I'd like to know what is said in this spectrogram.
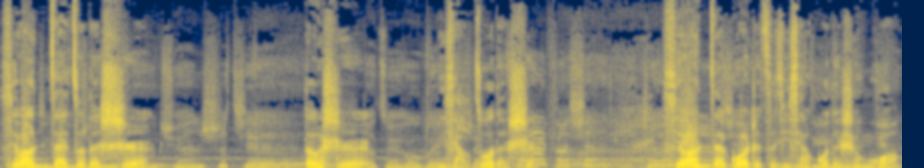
希望你在做的事都是你想做的事。希望你在过着自己想过的生活。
